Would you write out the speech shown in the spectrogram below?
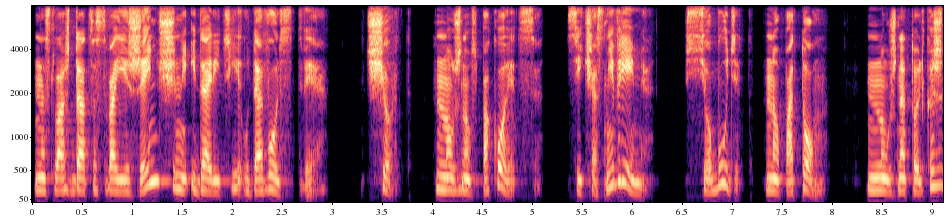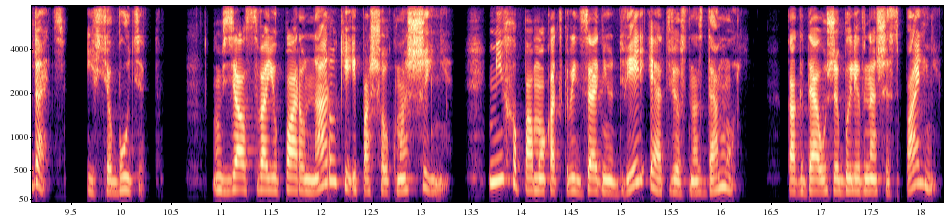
наслаждаться своей женщиной и дарить ей удовольствие. Черт, Нужно успокоиться. Сейчас не время. Все будет, но потом. Нужно только ждать, и все будет. Взял свою пару на руки и пошел к машине. Миха помог открыть заднюю дверь и отвез нас домой. Когда уже были в нашей спальне,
